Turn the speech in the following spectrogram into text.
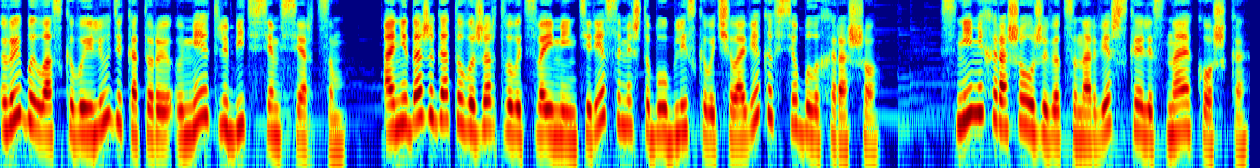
Рыбы – ласковые люди, которые умеют любить всем сердцем. Они даже готовы жертвовать своими интересами, чтобы у близкого человека все было хорошо. С ними хорошо уживется норвежская лесная кошка.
